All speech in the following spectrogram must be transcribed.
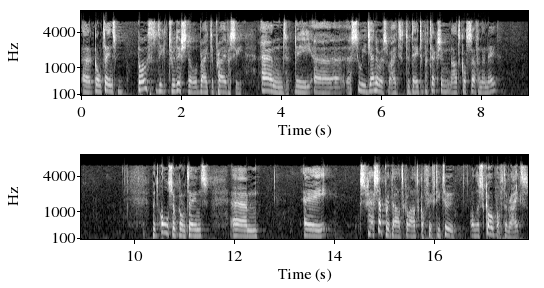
uh, contains both the traditional right to privacy and the uh, sui generis right to data protection, in Article 7 and 8, but also contains um, a separate article, Article 52, on the scope of the rights.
